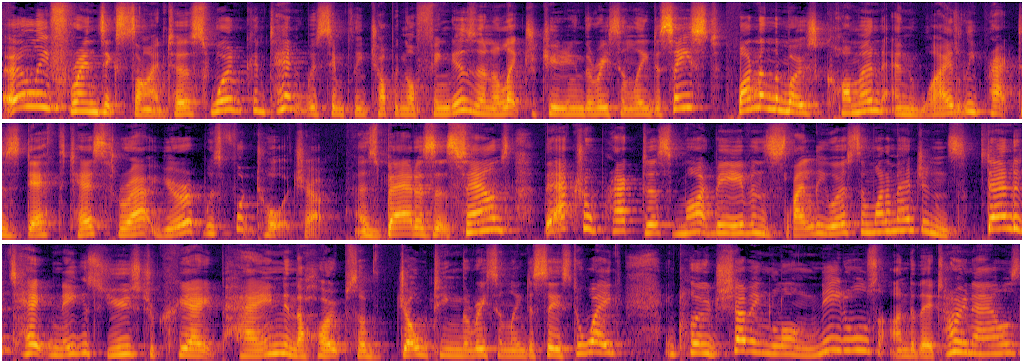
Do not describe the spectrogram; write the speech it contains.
Early forensic scientists weren't content with simply chopping off fingers and electrocuting the recently deceased. One of the most common and widely practiced death tests throughout Europe was foot torture. As bad as it sounds, the actual practice might be even slightly worse than one imagines. Standard techniques used to create pain in the hopes of jolting the recently deceased awake include shoving long needles under their toenails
